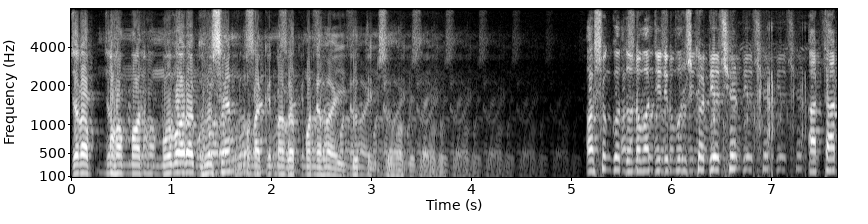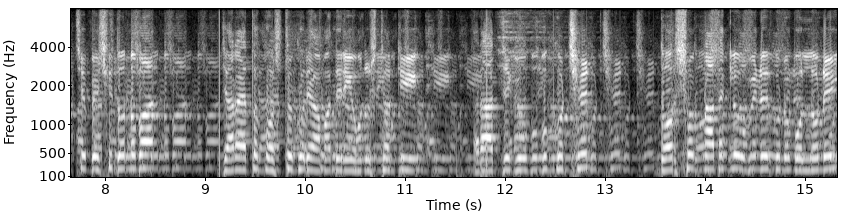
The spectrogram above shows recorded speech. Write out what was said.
জনাব মোহাম্মদ মুবারক হোসেন, ওনাকে নগদ মনে হয় দু তিনশো হবে। অসংখ্য ধন্যবাদ যিনি পুরস্কার দিয়েছেন। আর তার চেয়ে বেশি ধন্যবাদ যারা এত কষ্ট করে আমাদের এই অনুষ্ঠানটি রাত জেগে উপভোগ করছেন। দর্শক না থাকলে অভিনয়ের কোনো মূল্য নেই।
